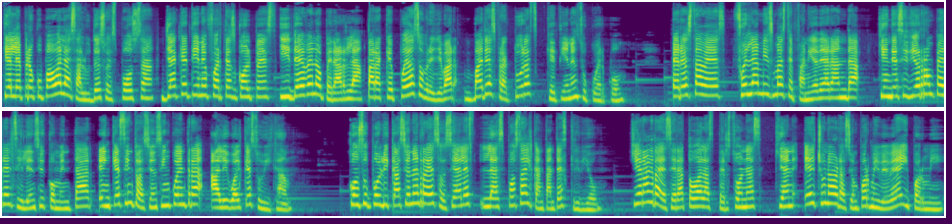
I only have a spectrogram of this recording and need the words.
que le preocupaba la salud de su esposa, ya que tiene fuertes golpes y deben operarla para que pueda sobrellevar varias fracturas que tiene en su cuerpo. Pero esta vez fue la misma Estefanía de Aranda quien decidió romper el silencio y comentar en qué situación se encuentra, al igual que su hija. Con su publicación en redes sociales, la esposa del cantante escribió, Quiero agradecer a todas las personas que han hecho una oración por mi bebé y por mí.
